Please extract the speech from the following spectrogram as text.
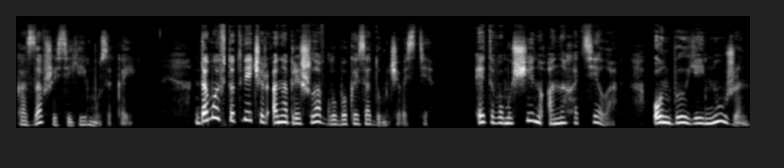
казавшийся ей музыкой. Домой в тот вечер она пришла в глубокой задумчивости. Этого мужчину она хотела, он был ей нужен,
